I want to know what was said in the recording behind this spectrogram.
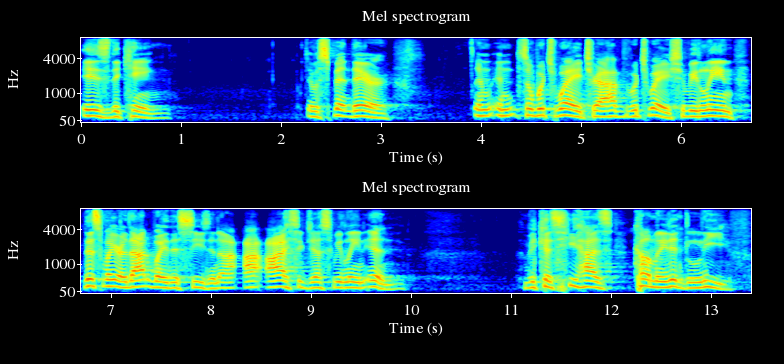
is the king. It was spent there. And, and, so, which way, Trav? Which way? Should we lean this way or that way this season? I, I, I suggest we lean in because he has come and he didn't leave.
